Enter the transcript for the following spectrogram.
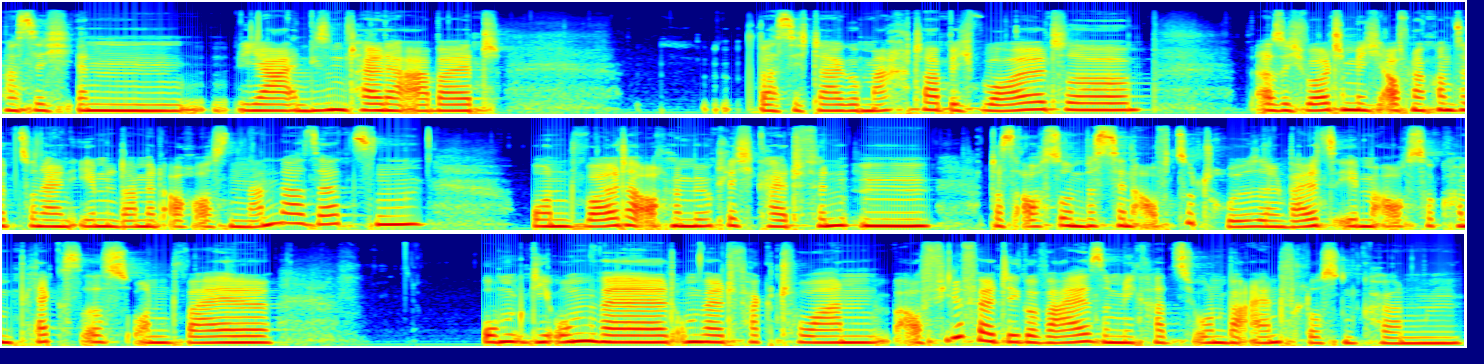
was ich in, ja, in diesem Teil der Arbeit, was ich da gemacht habe, ich wollte also ich wollte mich auf einer konzeptionellen Ebene damit auch auseinandersetzen und wollte auch eine Möglichkeit finden, das auch so ein bisschen aufzudröseln, weil es eben auch so komplex ist und weil um die Umwelt, Umweltfaktoren auf vielfältige Weise Migration beeinflussen können.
